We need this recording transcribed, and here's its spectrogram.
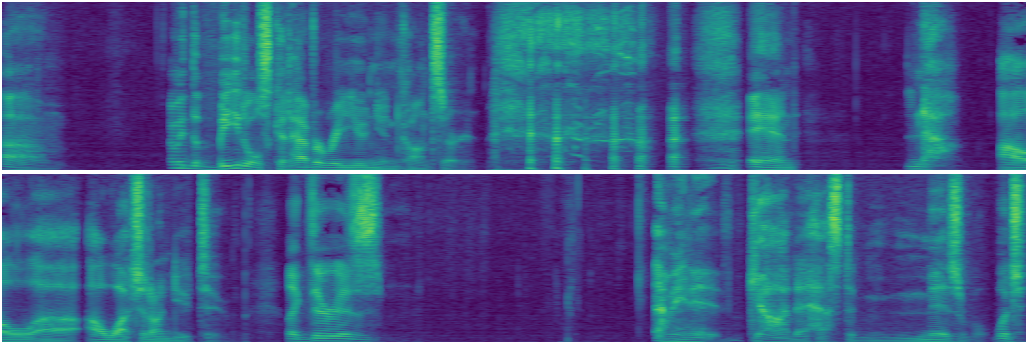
Um, I mean, the Beatles could have a reunion concert, and no, I'll uh, I'll watch it on YouTube. Like there is, I mean, it, God, it has to be miserable. Which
